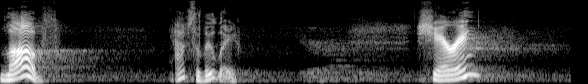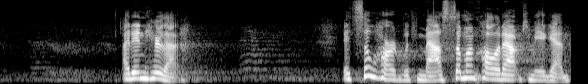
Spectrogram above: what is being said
Love. Absolutely. Sharing. I didn't hear that. It's so hard with math. Someone call it out to me again.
